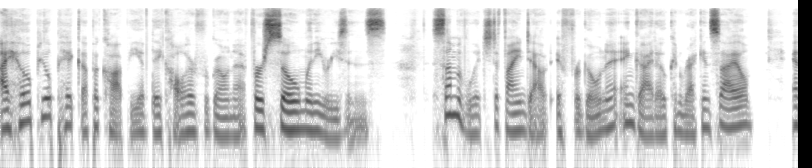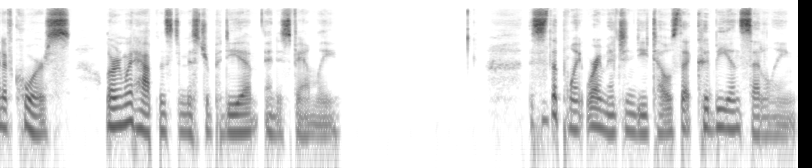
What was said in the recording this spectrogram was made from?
I hope you'll pick up a copy of They Call Her Fregona for so many reasons, some of which to find out if Fregona and Güero can reconcile, and of course, learn what happens to Mr. Padilla and his family. This is the point where I mention details that could be unsettling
